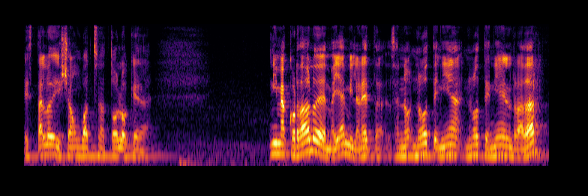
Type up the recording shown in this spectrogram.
Está lo de Sean Watson a todo lo que da ni me acordaba lo de Miami, la neta. O sea, no, no, lo tenía, no lo tenía en el radar.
